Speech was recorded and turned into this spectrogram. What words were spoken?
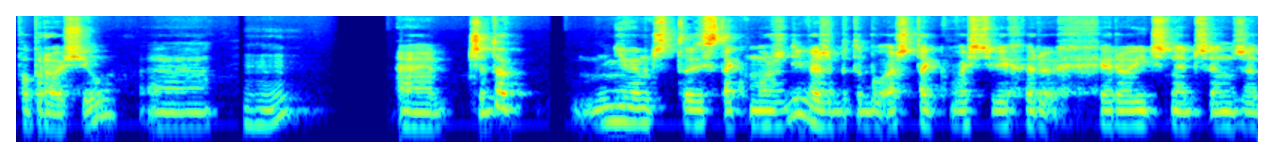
poprosił, mhm. E, Czy to, nie wiem, czy to jest tak możliwe, żeby to był aż tak właściwie hero, heroiczny czyn, że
